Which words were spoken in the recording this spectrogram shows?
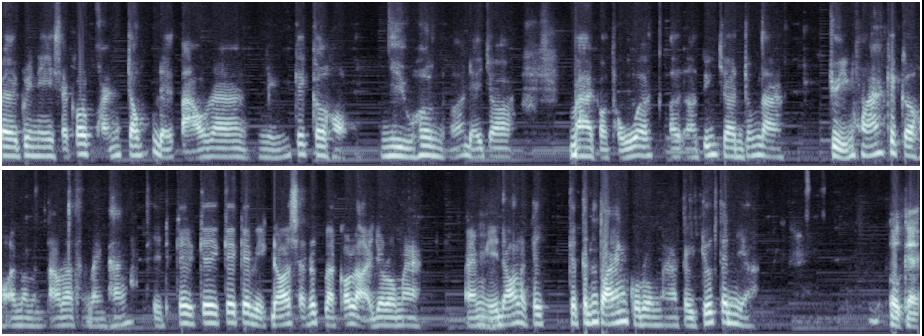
Pellegrini sẽ có khoảng trống để tạo ra những cái cơ hội nhiều hơn nữa để cho ba cầu thủ ở, ở, ở tuyến trên chúng ta chuyển hóa cái cơ hội mà mình tạo ra thành bàn thắng thì cái cái cái cái việc đó sẽ rất là có lợi cho Roma. Và em nghĩ đó là cái cái tính toán của Roma từ trước đến giờ. Ok.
